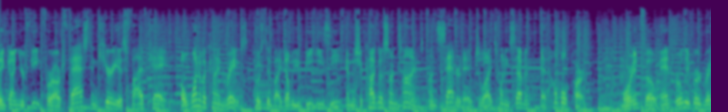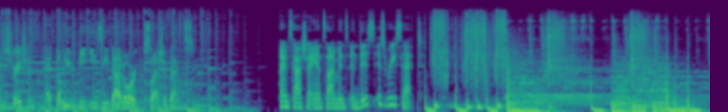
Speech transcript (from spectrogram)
Think on your feet for our Fast and Curious 5K, a one of a kind race hosted by WBEZ and the Chicago Sun Times on Saturday, July 27th at Humboldt Park. More info and early bird registration at wbez.org/events. I'm Sasha Ann Simons, and this is Reset.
